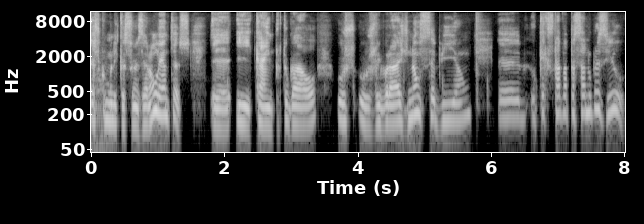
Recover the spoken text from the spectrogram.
as comunicações eram lentas eh, e cá em Portugal os, os liberais não sabiam uh, o que é que estava a passar no Brasil.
